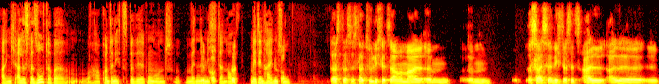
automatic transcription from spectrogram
eigentlich alles versucht, aber äh, konnte nichts bewirken und wende genau, mich dann auch das, mit den Heiden genau. zu. Das, das ist natürlich jetzt, sagen wir mal, ähm, ähm, das heißt ja nicht, dass jetzt all, alle äh,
